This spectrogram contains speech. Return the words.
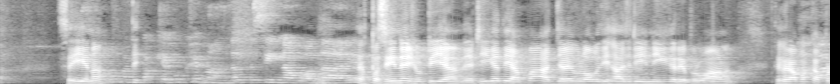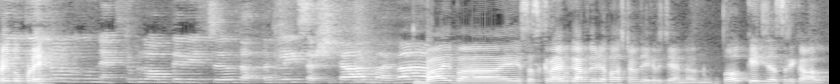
ਸਹੀ ਹੈ ਨਾ? ਹੁਣ ਪੱਕੇ ਪੁੱਖੇ ਬੰਦਾ ਪਸੀਨਾ ਬਹੁਤ ਆ ਰਿਹਾ। ਪਸੀਨੇ ਛੁੱਟੀ ਜਾਂਦੇ ਆ ਠੀਕ ਹੈ ਤੇ ਆਪਾਂ ਅੱਜ ਵਾਲੇ ਵਲੌਗ ਦੀ ਹਾਜ਼ਰੀ ਇੰਨੀ ਕੁ ਕਰੇ ਪ੍ਰਵਾਨ। ਤੇ ਫਿਰ ਆਪਾਂ ਕੱਪੜੇ ਕੁੱਪੜੇ ਤੁਹਾਨੂੰ ਨੈਕਸਟ ਵਲੌਗ ਦੇ ਵਿੱਚ ਤਦ ਤੱਕ ਲਈ ਸਤਿ ਸ਼੍ਰੀ ਅਕਾਲ bye bye bye bye subscribe ਕਰ ਦਿਓ ਜਿਹੜੇ ਫਸਟ ਟਾਈਮ ਦੇਖ ਰਹੇ ਚੈਨਲ ਨੂੰ। ਓਕੇ ਜੀ ਸਤਿ ਸ੍ਰੀ ਅਕਾਲ।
